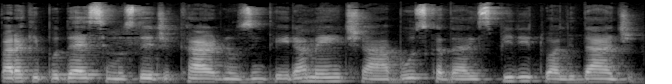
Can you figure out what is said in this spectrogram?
para que pudéssemos dedicar-nos inteiramente à busca da espiritualidade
